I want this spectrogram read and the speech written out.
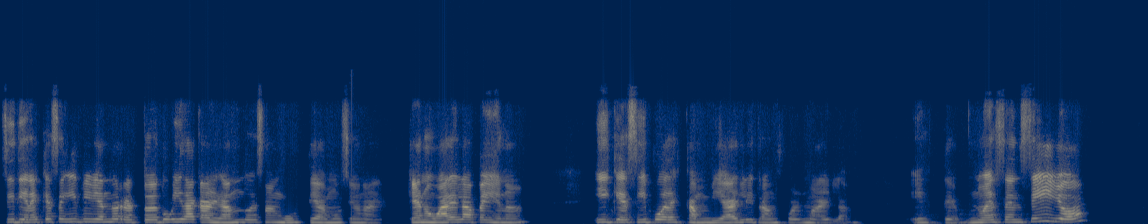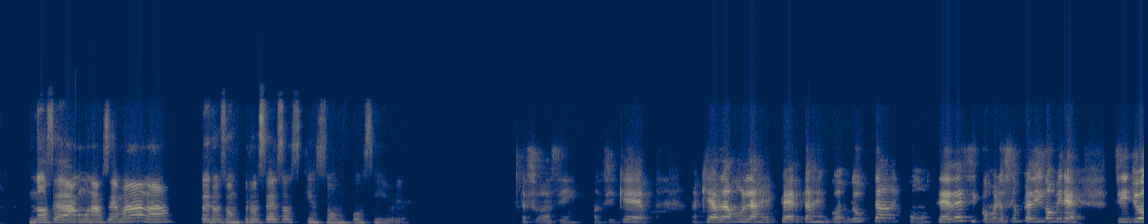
si tienes que seguir viviendo el resto de tu vida cargando esa angustia emocional, que no vale la pena y que sí puedes cambiarla y transformarla. Este, no es sencillo, no se dan una semana, pero son procesos que son posibles. Eso es así. Así que Aquí hablamos las expertas en conducta con ustedes y como yo siempre digo, mire, si yo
